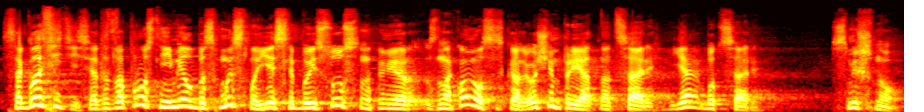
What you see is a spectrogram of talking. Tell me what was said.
согласитесь, этот вопрос не имел бы смысла, если бы Иисус, например, знакомился и сказал, очень приятно, царь, я вот царь. Смешно.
